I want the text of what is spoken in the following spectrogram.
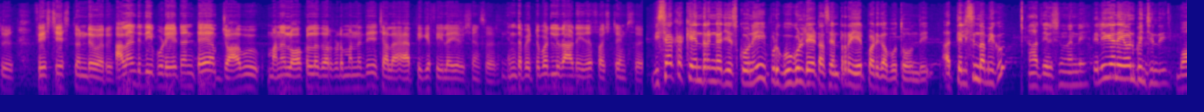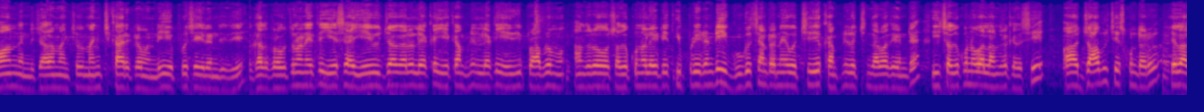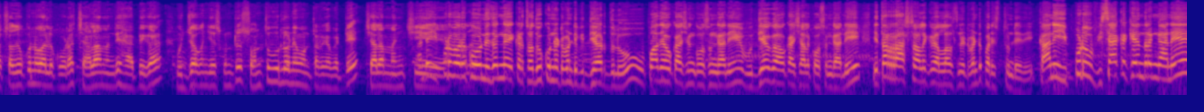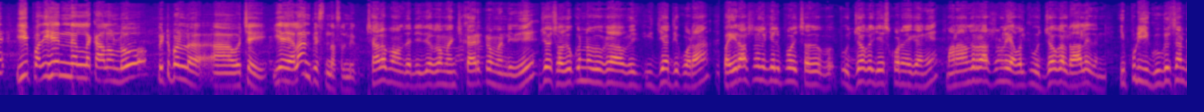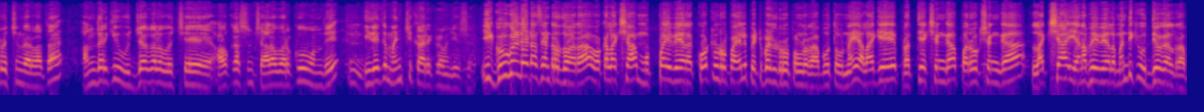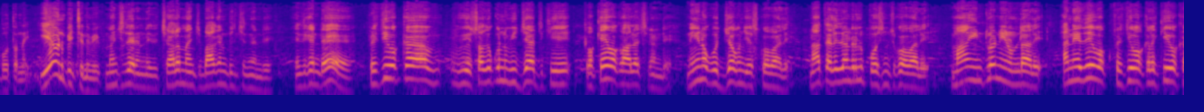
ఫేస్ చేస్తుండేవారు. అలాంటిది ఇప్పుడు ఏంటంటే జాబ్ మన లోకల్లో దొరకడం అన్నది చాలా హ్యాపీగా ఫీల్ అయ్యే విషయం సార్. ఇంత పెట్టుబడులు రావడం ఇదే ఫస్ట్ టైం సార్. విశాఖ కేంద్రంగా చేసుకొని ఇప్పుడు గూగుల్ డేటా సెంటర్ ఏర్పాటు కాబోతోంది. అది తెలిసిందా మీకు? తెలిసిందండి. తెలియగానే ఏమనిపించింది? బాగుందండి. చాలా మంచి మంచి కార్యక్రమం అండి. ఎప్పుడు చేయలేండి ఇది. గత ప్రభుత్వంలోనైతే ఏ సా- ఏ ఉద్యోగాలు లేక ఏ కంపెనీలు లేక ఏది ప్రాబ్లం అందరూ చదువుకున్న వాళ్ళు ఏంటి ఇప్పుడు ఏంటంటే ఈ గూగుల్ సెంటర్ అనేవి వచ్చి కంపెనీలు వచ్చిన తర్వాత ఏంటంటే ఈ చదువుకున్న వాళ్ళందరూ కలిసి ఆ జాబులు చేసుకుంటారు. ఇలా చదువుకున్న వాళ్ళు కూడా చాలా మంది హ్యాపీగా ఉద్యోగం చేసుకుంటూ సొంత ఊర్లోనే ఉంటారు కాబట్టి చాలా మంచి అంటే ఇప్పటి వరకు నిజంగా ఇక్కడ చదువుకున్నటువంటి విద్యార్థులు ఉపాధి అవకాశం కోసం కానీ ఉద్యోగ అవకాశాల కోసం కానీ ఇతర రాష్ట్రాలకు వెళ్ళాల్సినటువంటి పరిస్థితి ఉండేది. కానీ ఇప్పుడు విశాఖ కేంద్రంగానే ఈ పదిహేను నెలల కాలంలో పెట్టుబడులు వచ్చాయి. ఎలా అనిపిస్తుంది అసలు మీకు? చాలా బాగుందండి. ఇది ఒక మంచి కార్యక్రమం అండి ఇది. చదువుకున్న ఒక విద్యార్థి కూడా పై రాష్ట్రాలకు వెళ్ళిపోయి చదువు ఉద్యోగాలు చేసుకోవడమే కానీ మన ఆంధ్ర రాష్ట్రంలో ఎవరికి ఉద్యోగాలు రాలేదండి. ఇప్పుడు ఈ గూగుల్ సెంటర్ వచ్చిన తర్వాత అందరికీ ఉద్యోగాలు వచ్చే అవకాశం చాలా వరకు ఉంది. ఇదైతే మంచి కార్యక్రమం చేశారు. ఈ గూగుల్ డేటా సెంటర్ ద్వారా ఒక లక్ష ముప్పై వేల కోట్ల రూపాయలు పెట్టుబడుల రూపంలో రాబోతున్నాయి. అలాగే ప్రత్యక్షంగా పరోక్షంగా లక్ష ఎనభై వేల మందికి ఉద్యోగాలు రాబోతున్నాయి. ఏమనిపించింది మీకు? మంచిదేనండి. ఇది చాలా మంచి బాగా అనిపించిందండి. ఎందుకంటే ప్రతి ఒక్క చదువుకున్న విద్యార్థికి ఒకే ఒక ఆలోచన అండి. నేను ఒక ఉద్యోగం చేసుకోవాలి. నా తల్లిదండ్రులు పోషించుకోవాలి. మా ఇంట్లో నేను ఉండాలి అనేది ఒక ప్రతి ఒక్కరికి ఒక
